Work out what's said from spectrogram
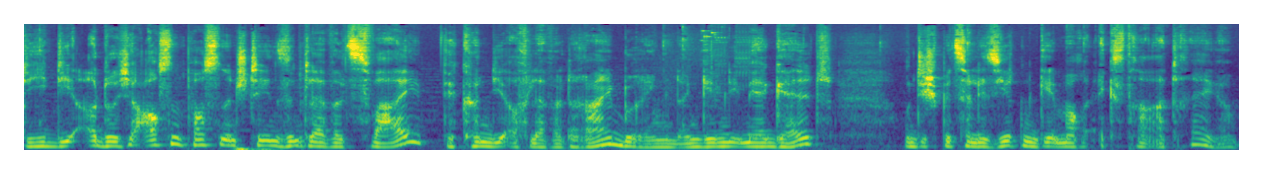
Die, die durch Außenposten entstehen, sind Level 2. Wir können die auf Level 3 bringen. Dann geben die mehr Geld und die Spezialisierten geben auch extra Erträge.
